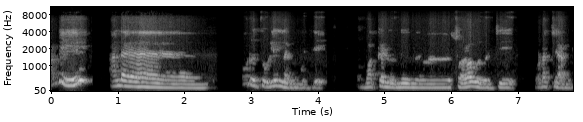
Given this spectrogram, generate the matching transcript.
அப்படி அந்த ஒரு தொழில் இருந்துச்சு மக்கள் வந்து இந்த சொலவை வச்சு உடைச்சாங்க.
